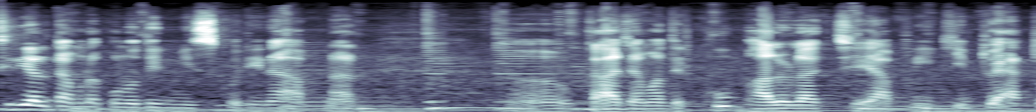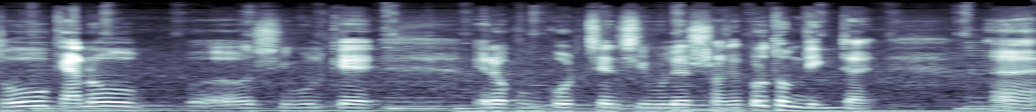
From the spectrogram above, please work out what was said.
সিরিয়ালটা আমরা কোনো দিন মিস করি না। আপনার কাজ আমাদের খুব ভালো লাগছে। আপনি কিন্তু এত কেন শিমুলকে এরকম করছেন শিমুলের সঙ্গে প্রথম দিকটায়? হ্যাঁ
